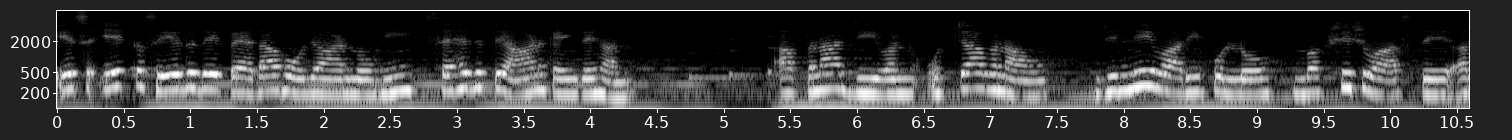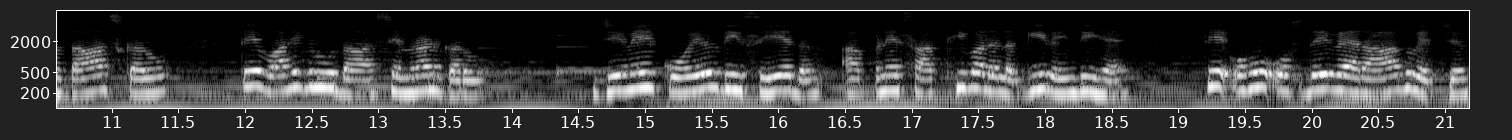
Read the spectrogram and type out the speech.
ਇਸ ਇੱਕ ਸੇਧ ਦੇ ਪੈਦਾ ਹੋ ਜਾਣ ਨੂੰ ਹੀ ਸਹਿਜ ਧਿਆਨ ਕਹਿੰਦੇ ਹਨ। ਆਪਣਾ ਜੀਵਨ ਉੱਚਾ ਬਣਾਓ, ਜਿੰਨੀ ਵਾਰੀ ਭੁੱਲੋ, ਬਖਸ਼ਿਸ਼ ਵਾਸਤੇ ਅਰਦਾਸ ਕਰੋ ਤੇ ਵਾਹਿਗੁਰੂ ਦਾ ਸਿਮਰਨ ਕਰੋ। ਜਿਵੇਂ ਕੋਇਲ ਦੀ ਸੇਧ ਆਪਣੇ ਸਾਥੀ ਵੱਲ ਲੱਗੀ ਰਹਿੰਦੀ ਹੈ ਤੇ ਉਹ ਉਸ ਦੇ ਵੈਰਾਗ ਵਿੱਚ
